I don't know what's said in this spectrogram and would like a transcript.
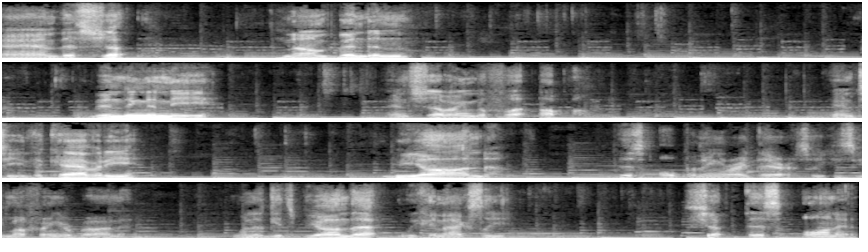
and this shut. Now I'm bending, bending the knee and shoving the foot up into the cavity beyond this opening right there so you can see my finger behind it. When it gets beyond that we can actually shut this on it.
